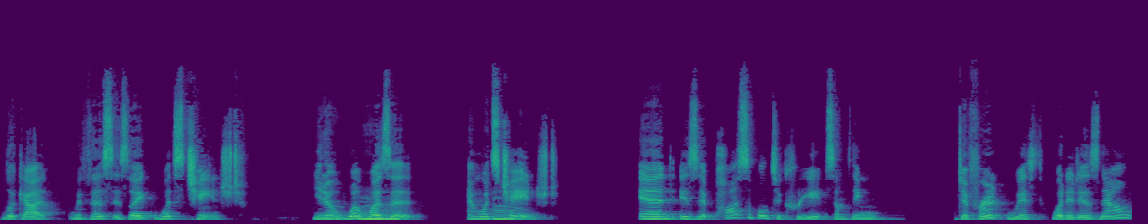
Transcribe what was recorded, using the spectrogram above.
look at with this is like what's changed? You know, what mm-hmm. was it and what's mm-hmm. changed? And is it possible to create something different with what it is now?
